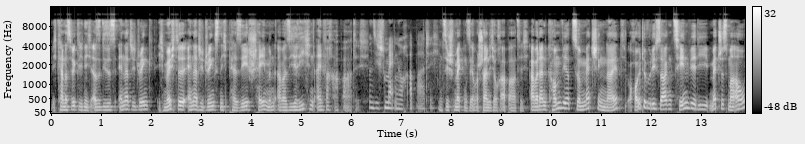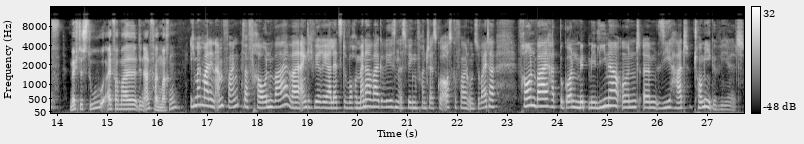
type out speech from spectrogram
ich kann das wirklich nicht. Also dieses Energy-Drink, ich möchte Energy-Drinks nicht per se shamen, aber sie riechen einfach abartig. Und sie schmecken auch abartig. Und sie schmecken sehr wahrscheinlich auch abartig. Aber dann kommen wir zur Matching Night. Heute würde ich sagen, zählen wir die Matches mal auf. Möchtest du einfach mal den Anfang machen? Ich mache mal den Anfang. Es war Frauenwahl, weil eigentlich wäre ja letzte Woche Männerwahl gewesen, ist wegen Francesco ausgefallen und so weiter. Frauenwahl hat begonnen mit Melina und ähm, sie hat Tommy gewählt.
